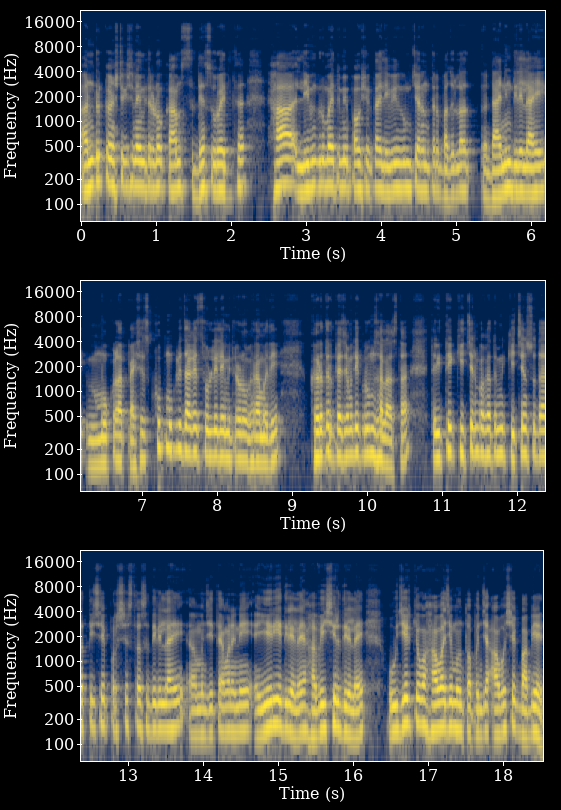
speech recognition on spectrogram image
अंडर कन्स्ट्रक्शन आहे मित्रांनो काम सध्या सुरू आहे तिथं. हा लिव्हिंग रूम आहे तुम्ही पाहू शकता. लिव्हिंग रूमच्या नंतर बाजूला डायनिंग दिलेला आहे. मोकळा पॅसेज खूप मोकळी जागा सोडलेली आहे मित्रांनो घरामध्ये. खरं तर त्याच्यामध्ये एक रूम झाला असता. तर इथे किचन बघा तुम्ही किचनसुद्धा अतिशय प्रशस्त असं दिलेलं आहे. म्हणजे म्हणजे त्यामानाने एरिया दिलेला आहे हवेशीर दिलेला आहे. उजेड किंवा हवा जे म्हणतो आपण ज्या आवश्यक बाबी आहेत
